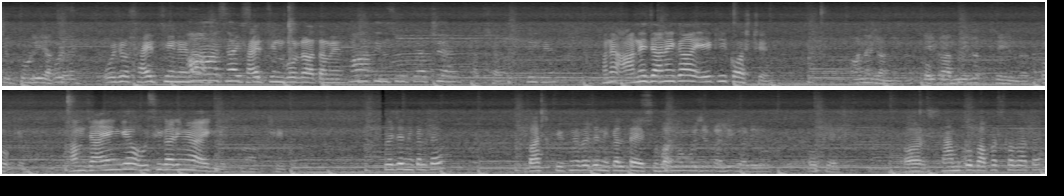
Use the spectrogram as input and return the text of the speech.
शिवतोड़ी आते हैं। वो जो साइड सीन है ना हाँ, हाँ, साइड सीन बोल रहा था मैं। हाँ तीन सौ रुपये अच्छा है। अच्छा। ठीक है। मैंने आने जाने का एक ही कॉस्ट है। आने जाने का एक आदमी का थ्री हंड्रेड ओके हम जाएँगे उसी गाड़ी में आएँगे। हाँ। ठीक है। बजे निकलते हो? बस कितने बजे निकलता है सुबह? नौ बजे पहली गाड़ी है। ओके। और शाम को वापस कब आता है?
